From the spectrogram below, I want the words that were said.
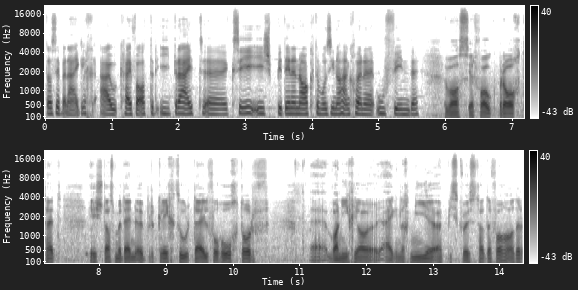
dass eben eigentlich auch kein Vater eingetragen äh, war bei den Akten, die sie noch haben können auffinden Was Erfolg gebracht hat, ist, dass man dann über Gerichtsurteil von Hochdorf äh, was ich ja eigentlich nie etwas gewusst habe davon. Oder?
